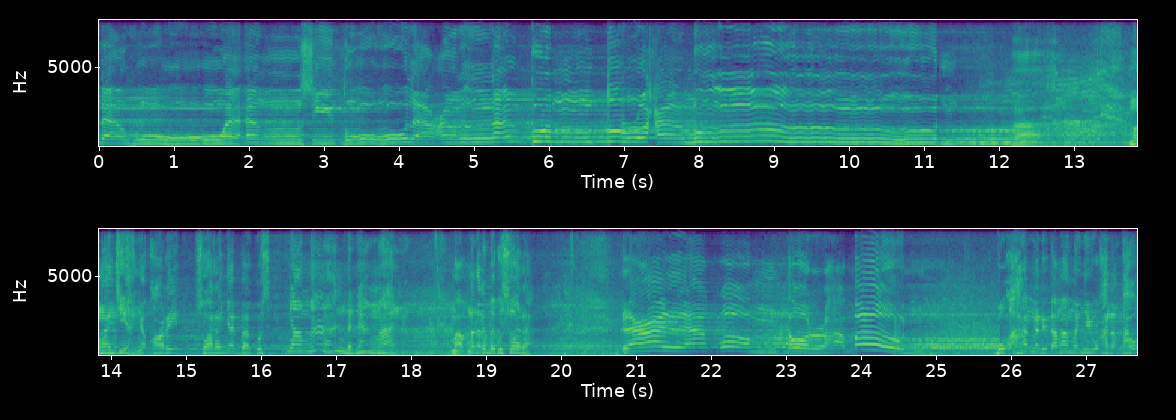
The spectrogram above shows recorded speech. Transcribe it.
lahu wa ansitu mengaji hanya kore suaranya bagus. Nyaman mendengar. Maaf nak ada bagus suara? Lalakum turhamun. Bukahan di tengah menyinggung anak tahu.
